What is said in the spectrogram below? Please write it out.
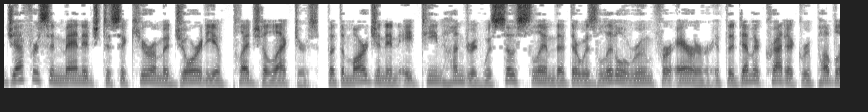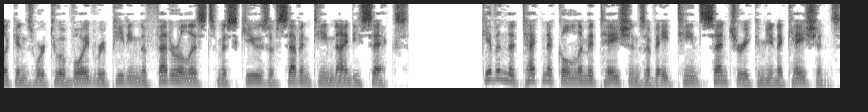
Jefferson managed to secure a majority of pledged electors, but the margin in 1800 was so slim that there was little room for error if the Democratic Republicans were to avoid repeating the Federalists' miscues of 1796. Given the technical limitations of 18th-century communications,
